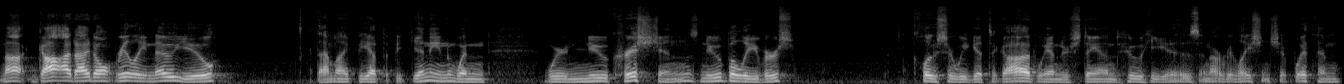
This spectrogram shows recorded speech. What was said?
not God, I don't really know you. That might be at the beginning when we're new Christians, new believers. Closer we get to God, we understand who He is and our relationship with Him.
